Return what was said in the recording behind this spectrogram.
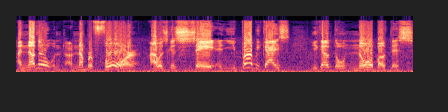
Another uh, number four, I was going to say, and you probably guys, you guys don't know about this,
